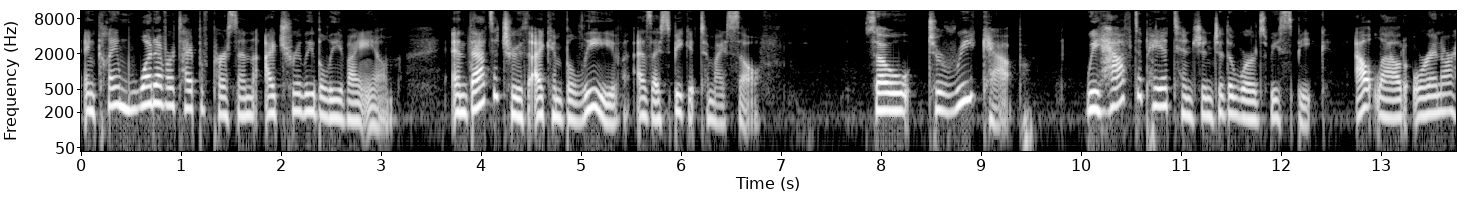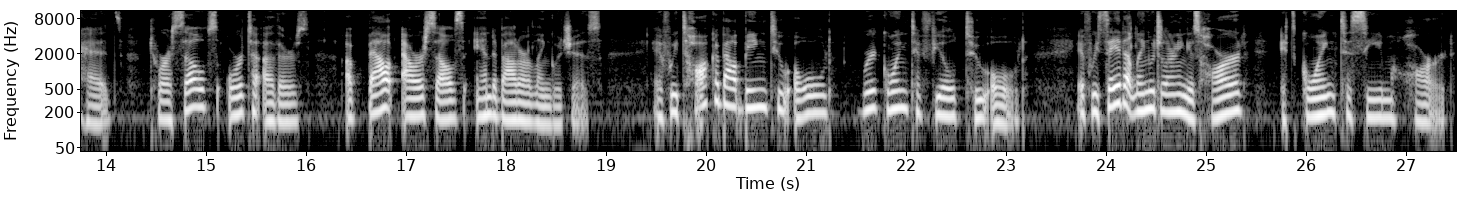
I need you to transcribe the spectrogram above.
and claim whatever type of person I truly believe I am. And that's a truth I can believe as I speak it to myself. So, to recap, we have to pay attention to the words we speak, out loud or in our heads, to ourselves or to others, about ourselves and about our languages. If we talk about being too old, we're going to feel too old. If we say that language learning is hard, it's going to seem hard.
